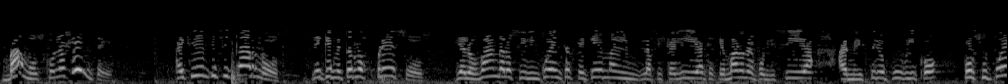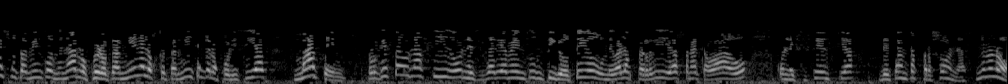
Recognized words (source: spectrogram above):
Vamos con la gente. Hay que identificarlos hay que meterlos presos y a los vándalos y delincuentes que queman la fiscalía, que quemaron la policía, al Ministerio Público, por supuesto también condenarlos, pero también a los que permiten que los policías maten, porque esto no ha sido necesariamente un tiroteo donde balas perdidas han acabado con la existencia de tantas personas. No, no, no.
